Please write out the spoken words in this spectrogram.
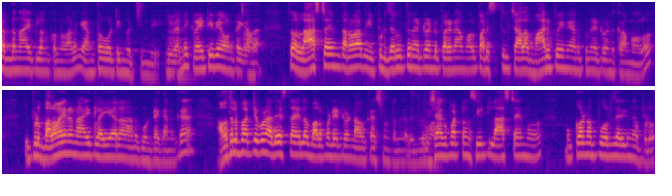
పెద్ద నాయకులు అనుకున్న వాళ్ళకి ఎంత ఓటింగ్ వచ్చింది? ఇవన్నీ క్రైటీరియా ఉంటాయి కదా. సో లాస్ట్ టైం తర్వాత ఇప్పుడు జరుగుతున్నటువంటి పరిణామాలు పరిస్థితులు చాలా మారిపోయినాయి అనుకునేటువంటి క్రమంలో ఇప్పుడు బలమైన నాయకులు అయ్యారని అనుకుంటే కనుక అవతల పార్టీ కూడా అదే స్థాయిలో బలపడేటువంటి అవకాశం ఉంటుంది కదా. ఇప్పుడు విశాఖపట్నం సీటు లాస్ట్ టైము ముక్కోణ పోరు జరిగినప్పుడు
